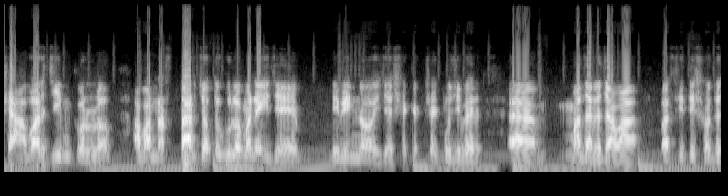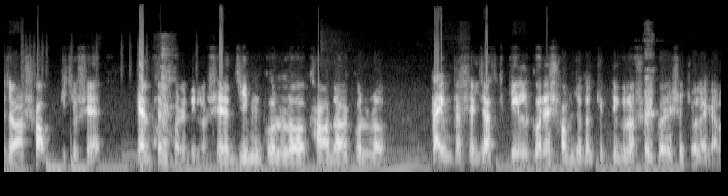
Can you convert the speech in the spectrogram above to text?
সে আবার জিম করল, আবার না তার যতগুলো মানে এই যে বিভিন্ন এই যে শেখ মুজিবের মাজারে যাওয়া বা স্মৃতিসৌধে যাওয়া সব কিছু সে ক্যান্সেল করে দিল। সে জিম করল খাওয়া দাওয়া করল। টাইমটা সে জাস্ট কিল করে সমঝোতা চুক্তিগুলো সই করে সে চলে গেল।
